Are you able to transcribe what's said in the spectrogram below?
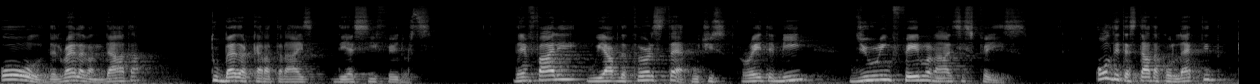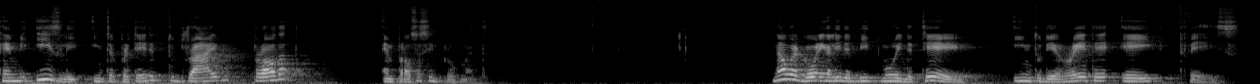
all the relevant data to better characterize the IC failures. Then finally, we have the third step, which is RETE B during failure analysis phase. All the test data collected can be easily interpreted to drive product and process improvement. Now we're going a little bit more in detail into the RETE A phase.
